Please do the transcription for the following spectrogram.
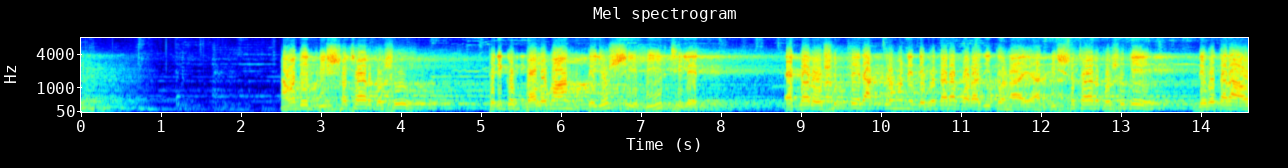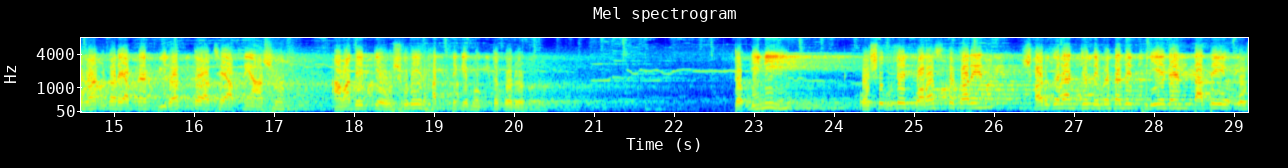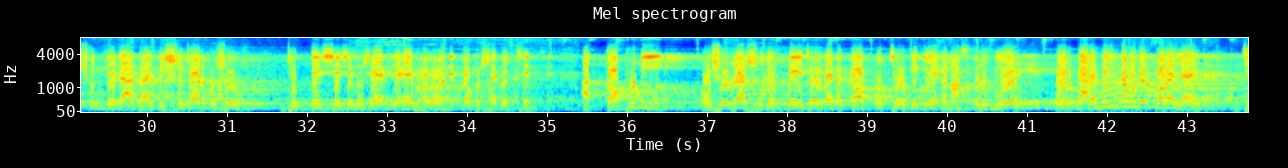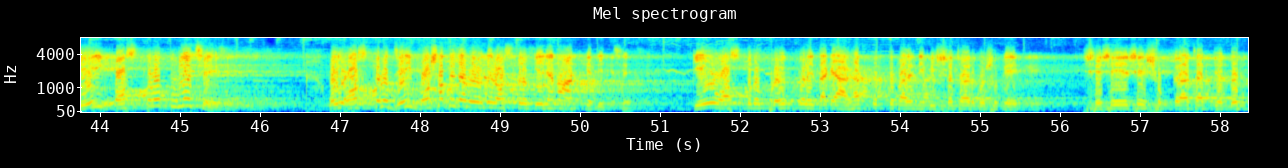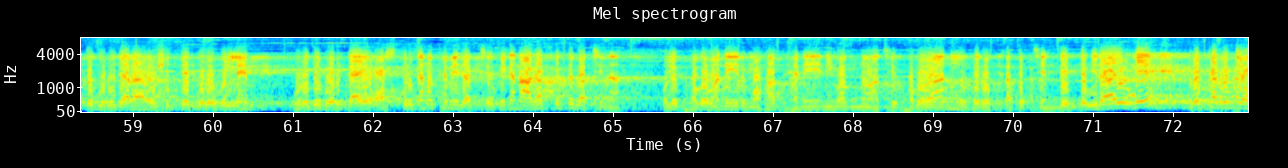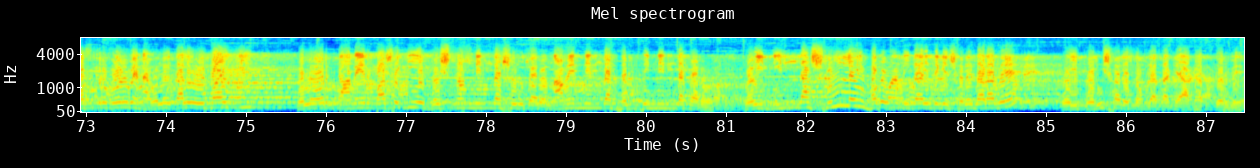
আমাদের বিশ্বচর বসু তিনি খুব বলবান, তেজস্বী বীর ছিলেন। একবার ওষুধের আক্রমণে দেবতারা পরাজিত হয় আর বিশ্বচর বসুকে দেবতারা আহ্বান করে, আপনার বীরত্ব আছে, আপনি আসুন, আমাদেরকে অসুরের হাত থেকে মুক্ত করুন। তো ইনি ওষুধদের পরাস্ত করেন, স্বর্গরাজ্য দেবতাদের ফিরিয়ে দেন, তাতে ওষুধদের রাগ হয়। বিশ্বচর বসু যুদ্ধের শেষে বসে এক জায়গায় ভগবানের তপস্যা করছেন। আর তখনই অসুররা সুযোগ পেয়েছে ও একটা তপ করছে, ওকে গিয়ে এখন অস্ত্র দিয়ে। ওর কারণেই তো আমাদের পড়া যায় যেই অস্ত্র তুলেছে, ওই অস্ত্র যেই বসাতে যাবে, ওদের অস্ত্র কে যেন আটকে দিচ্ছে? কেউ অস্ত্র প্রয়োগ করে তাকে আঘাত করতে পারেনি বিশ্বচর বসুকে। শেষে এসে শুক্রাচার্য দত্ত গুরু যারা ওষুধদের গুরু বললেন গুরুদেব ওর গায়ে অস্ত্র কেন থেমে যাচ্ছে? ওকে কেন আঘাত করতে পারছি না? বলে, ভগবানের মহা ধ্যানে নিমগ্ন আছে। ভগবানই ওকে রক্ষা করছেন। দেবদেবীরাই ওকে রক্ষা করছে। অস্ত্র বলবে না। বলে, তাহলে উপায় কি? বলো, ওর কানের পাশে গিয়ে বৈষ্ণব নিন্দা শুরু করো। নামের নিন্দা, ভক্তির নিন্দা করো। ওই নিন্দা শুনলেই ভগবান হৃদয় থেকে সরে দাঁড়াবে। ওই পরিসরে তোমরা তাকে আঘাত করবে।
